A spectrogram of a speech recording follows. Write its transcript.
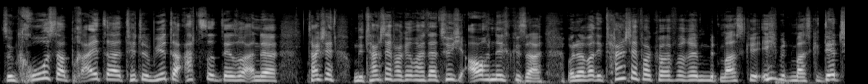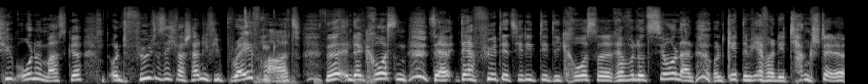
so ein großer, breiter, tätowierter Atze, der so an der Tankstelle, und die Tankstellenverkäuferin hat natürlich auch nichts gesagt. Und dann war die Tankstellenverkäuferin mit Maske, ich mit Maske, der Typ ohne Maske und fühlte sich wahrscheinlich wie Braveheart, ne, in der großen, der, der führt jetzt hier die, die, die große Revolution an und geht nämlich einfach in die Tankstelle.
